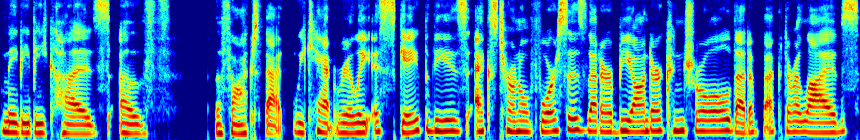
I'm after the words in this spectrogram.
maybe because of the fact that we can't really escape these external forces that are beyond our control that affect our lives.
